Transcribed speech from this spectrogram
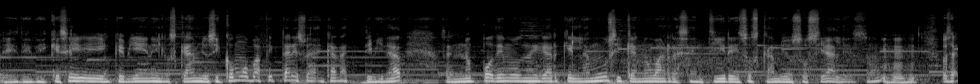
De, de- de qué es el- lo que viene, los cambios y cómo va a afectar eso en cada actividad. O sea, no podemos negar que la música no va a resentir esos cambios sociales, ¿no? O sea,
